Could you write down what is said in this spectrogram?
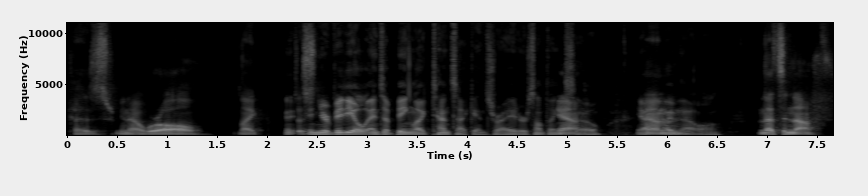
because you know we're all like Just- and your video ends up being like 10 seconds, right? Or something. Yeah. So, Yeah, yeah, and not even then- that long. and that's enough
